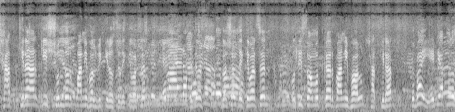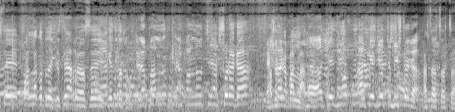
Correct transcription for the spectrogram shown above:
সাতক্ষীরার কি সুন্দর পানি ফল বিক্রি হচ্ছে, দেখতে পাচ্ছেন? দর্শক, দেখতে পাচ্ছেন, অতি চমৎকার পানি ফল সাতক্ষীরার। তো ভাই, এটি আপনার হচ্ছে পাল্লা কত যাইতেছে? আর হচ্ছে কেজি কত? পাল্লা এটা পাল্লা হচ্ছে একশো টাকা। 100 টাকা পাল্লা? হ্যাঁ আর কেজি আর কেজি হচ্ছে বিশ টাকা। আচ্ছা আচ্ছা আচ্ছা।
